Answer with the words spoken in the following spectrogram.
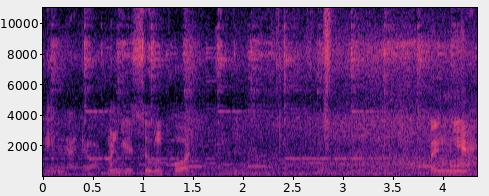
เห็นละดอก มันอยู่สูงโพดเบิ่งง่าย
